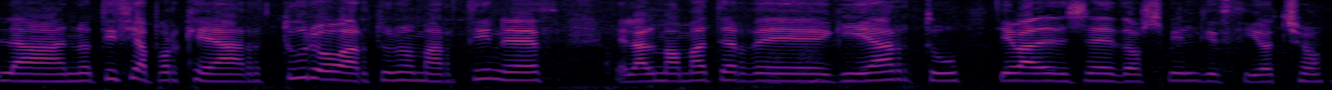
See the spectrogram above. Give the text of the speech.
la noticia porque Arturo, Arturo Martínez, el alma mater de Guiartu, lleva desde 2018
